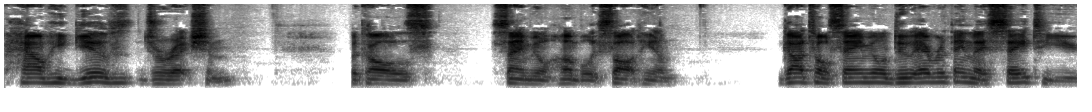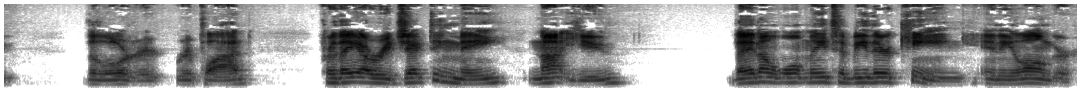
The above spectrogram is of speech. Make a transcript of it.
how he gives direction because Samuel humbly sought him. God told Samuel, Do everything they say to you, the Lord re- replied, for they are rejecting me, not you. They don't want me to be their king any longer.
